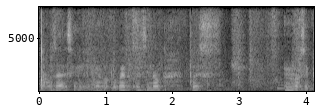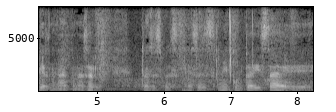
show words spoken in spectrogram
vamos a ese mejor lugar. O si no pues no se pierde nada con hacerlo entonces, pues ese es mi punto de vista de,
